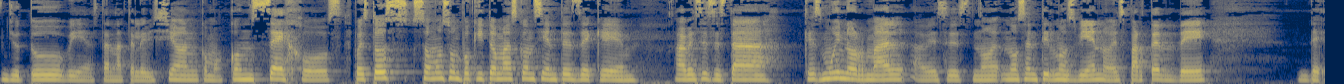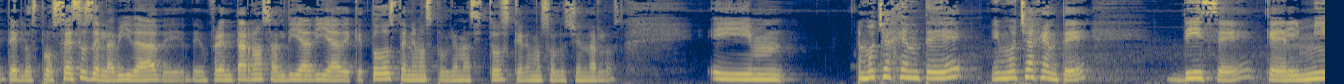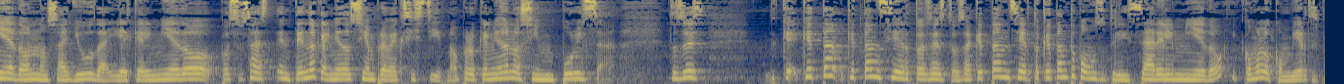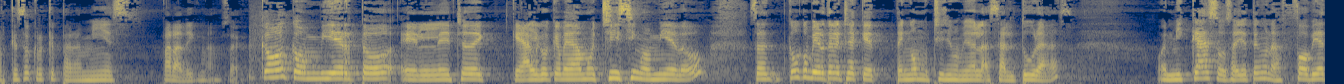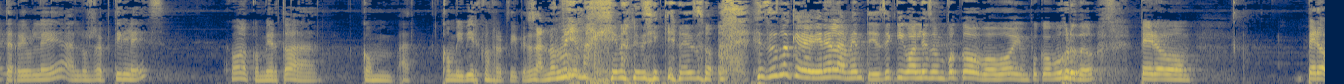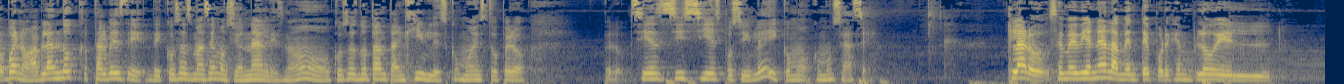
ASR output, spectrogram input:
YouTube y hasta en la televisión como consejos, pues todos somos un poquito más conscientes de que a veces está que es muy normal a veces no, no sentirnos bien o es parte de, de, los procesos de la vida, de, de, enfrentarnos al día a día, de que todos tenemos problemas y todos queremos solucionarlos. Y mm, mucha gente, y mucha gente dice que el miedo nos ayuda y el que el miedo, pues, o sea, entiendo que el miedo siempre va a existir, ¿no? Pero que el miedo nos impulsa. Entonces, ¿Qué, tan, ¿Qué tan cierto es esto? O sea, ¿qué tan cierto, qué tanto podemos utilizar el miedo y cómo lo conviertes? Porque eso creo que para mí es paradigma. O sea, ¿cómo convierto el hecho de que algo que me da muchísimo miedo, o sea, ¿cómo convierto el hecho de que tengo muchísimo miedo a las alturas? O en mi caso, o sea, yo tengo una fobia terrible a los reptiles. ¿Cómo convierto a, convivir con reptiles? O sea, no me imagino ni siquiera eso. Eso es lo que me viene a la mente. Yo sé que igual es un poco bobo y un poco burdo, pero pero bueno, hablando tal vez de, de, cosas más emocionales, ¿no? O cosas no tan tangibles como esto, pero, pero sí es, sí, sí es posible y cómo, cómo se hace. Claro, se me viene a la mente, por ejemplo, el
